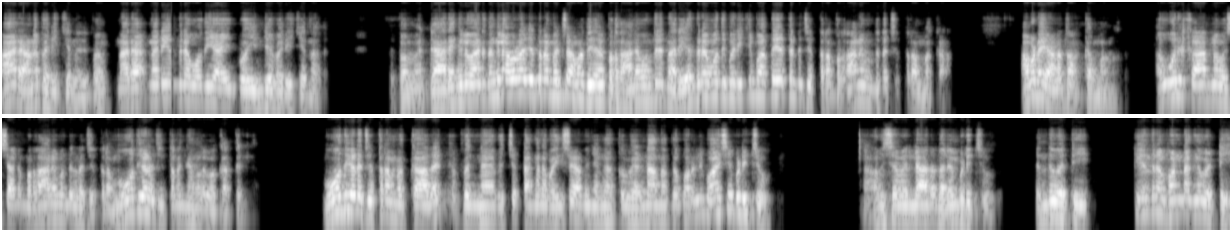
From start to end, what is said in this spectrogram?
ആരാണ് ഭരിക്കുന്നത് ഇപ്പം? നര നരേന്ദ്രമോദി ആയിപ്പോ ഇന്ത്യ ഭരിക്കുന്നത്. ഇപ്പൊ മറ്റാരെങ്കിലും ആയിരുന്നെങ്കിൽ അവരുടെ ചിത്രം വെച്ചാൽ മതി. പ്രധാനമന്ത്രി നരേന്ദ്രമോദി ഭരിക്കുമ്പോൾ അദ്ദേഹത്തിന്റെ ചിത്രം പ്രധാനമന്ത്രിയുടെ ചിത്രം വെക്കണം. അവിടെയാണ് തർക്കം വന്നത്. ഒരു കാരണവശാലും പ്രധാനമന്ത്രിയുടെ ചിത്രം മോദിയുടെ ചിത്രം ഞങ്ങൾ വെക്കത്തില്ല. മോദിയുടെ ചിത്രം വെക്കാതെ പിന്നെ വെച്ചിട്ട് അങ്ങനെ പൈസയാണ് ഞങ്ങൾക്ക് വേണ്ട എന്നൊക്കെ പറഞ്ഞ് വാശി പിടിച്ചു. ആവശ്യമില്ലാതെ ബലം പിടിച്ചു. എന്തു പറ്റി? കേന്ദ്രം ഫണ്ട് അങ്ങ് വെട്ടി.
